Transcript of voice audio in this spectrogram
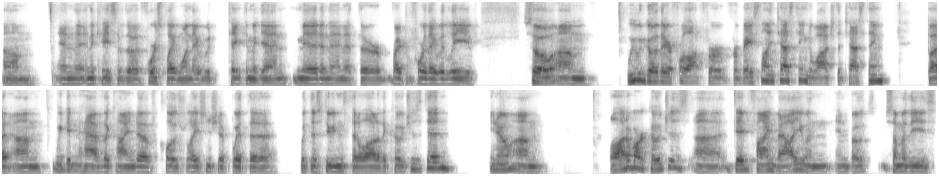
Um, and the, in the case of the force plate one, they would take them again mid, and then at their right before they would leave. So um, we would go there for a lot for for baseline testing to watch the testing, but um, we didn't have the kind of close relationship with the with the students that a lot of the coaches did. You know, um, a lot of our coaches uh, did find value in in both some of these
